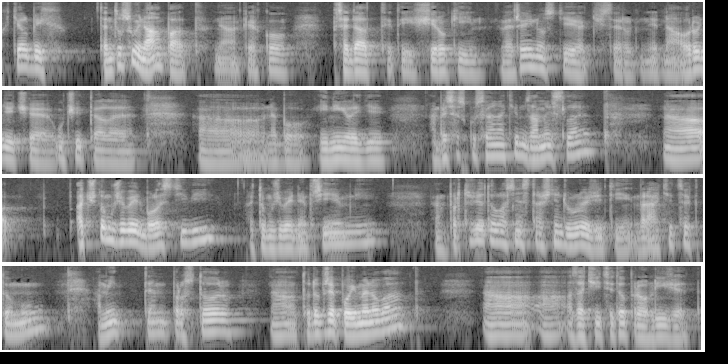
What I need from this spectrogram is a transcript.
chtěl bych tento svůj nápad nějak jako předat ty široké veřejnosti, ať se jedná o rodiče, učitele nebo jiný lidi, aby se zkusili nad tím zamyslet, ať to může být bolestivý, ať to může být nepříjemný, protože je to vlastně strašně důležitý vrátit se k tomu a mít ten prostor to dobře pojmenovat a, a, a začít si to prohlížet.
